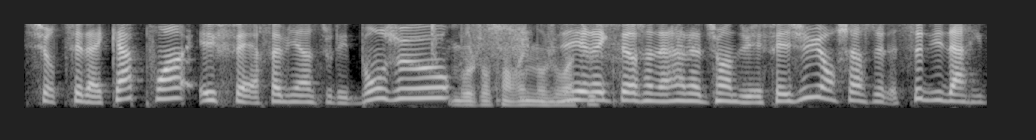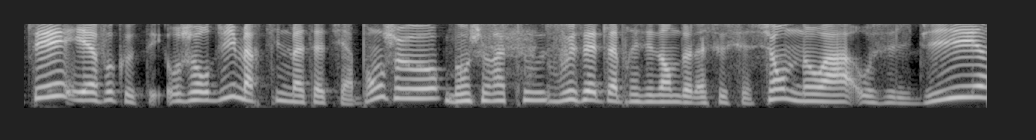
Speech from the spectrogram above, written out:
sur tzedaka.fr. Fabien Azoulay, bonjour. Bonjour Sandrine, bonjour Directeur général adjoint du FSU en charge de la solidarité et à vos côtés. Aujourd'hui, Martine Matatia, bonjour. Bonjour à tous. Vous êtes la présidente de l'association Noah Osez le dire,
